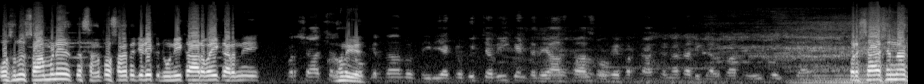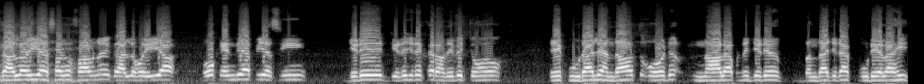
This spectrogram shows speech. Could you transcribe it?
ਉਸ ਨੂੰ ਸਾਹਮਣੇ ਤੇ ਸਖਤ ਤੋਂ ਸਖਤ ਜਿਹੜੀ ਕਾਨੂੰਨੀ ਕਾਰਵਾਈ ਕਰਨੀ ਪ੍ਰਸ਼ਾਸਨ। ਵੱਲੋਂ ਕਿੱਦਾਂ ਵਰਤੀਰੀ ਹੈ ਕਿਉਂਕਿ 24 ਘੰਟੇ ਦੇ ਆਸ-ਪਾਸ ਹੋ ਗਏ ਪ੍ਰਸ਼ਾਸਨ ਨਾਲ ਤੁਹਾਡੀ ਗੱਲਬਾਤ ਹੋਈ ਕੋਈ ਪ੍ਰਸ਼ਾਸਨ ਨਾਲ ਗੱਲ ਹੋਈ ਆ ਨਾਲ ਵੀ ਗੱਲ ਹੋਈ ਆ। ਉਹ ਕਹਿੰਦੇ ਆ ਵੀ ਅਸੀਂ ਜਿਹੜੇ ਜਿਹੜੇ ਜਿਹੜੇ ਘਰਾਂ ਦੇ ਵਿੱਚੋਂ ਇਹ ਕੂੜਾ ਲਿਆਂਦਾ ਤੇ ਉਹ ਨਾਲ ਆਪਣੇ ਜਿਹੜੇ ਬੰਦਾ ਜਿਹੜਾ ਕੂੜੇ ਵਾਲਾ ਸੀ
